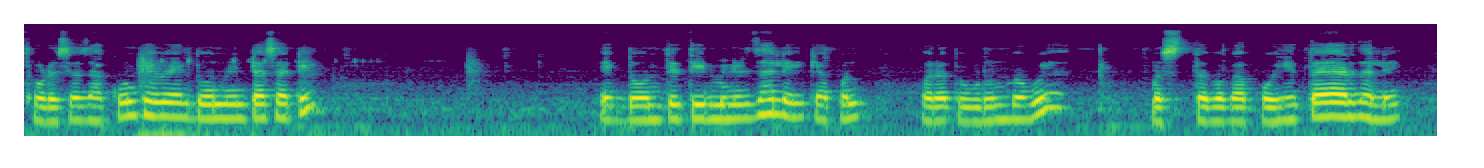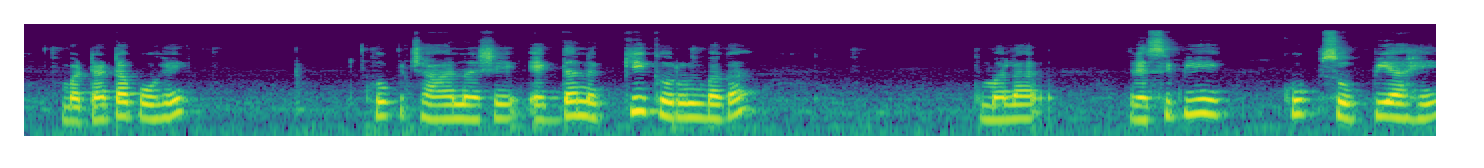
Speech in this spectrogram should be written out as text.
थोडंसं झाकून ठेवूया एक दोन मिनटासाठी. एक दोन ते तीन मिनिट झाले की आपण परत उघडून बघूया. मस्त बघा पोहे तयार झाले. बटाटा पोहे खूप छान असे एकदा नक्की करून बघा. तुम्हाला रेसिपी खूप सोपी आहे.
